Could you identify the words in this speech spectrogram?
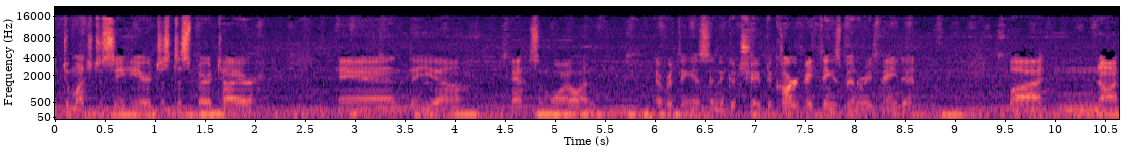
Not too much to see here, just a spare tire and the uh, yeah, some oil and everything is in a good shape. The car I think has been repainted, but not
